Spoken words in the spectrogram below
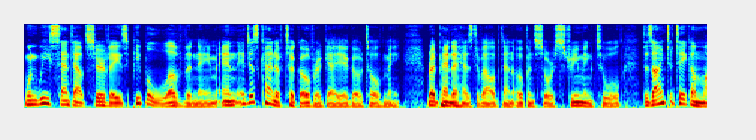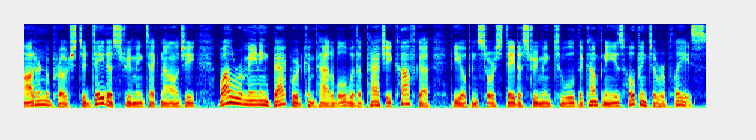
when we sent out surveys, people loved the name and it just kind of took over, Gallego told me. Redpanda has developed an open source streaming tool designed to take a modern approach to data streaming technology while remaining backward compatible with Apache Kafka, the open source data streaming tool the company is hoping to replace.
